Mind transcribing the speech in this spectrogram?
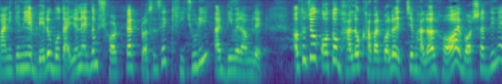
মানিকে নিয়ে বেরোবো, তাই জন্য একদম শর্টকাট প্রসেসে খিচুড়ি আর ডিমের অমলেট অথচ কত ভালো খাবার বলো, এর চেয়ে ভালো আর হয় বর্ষার দিনে?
